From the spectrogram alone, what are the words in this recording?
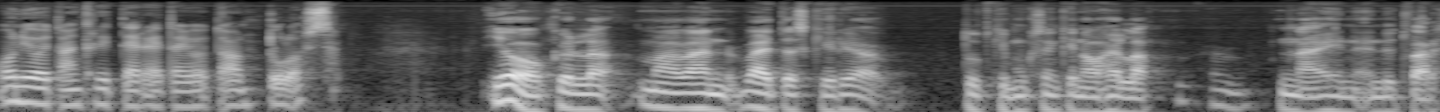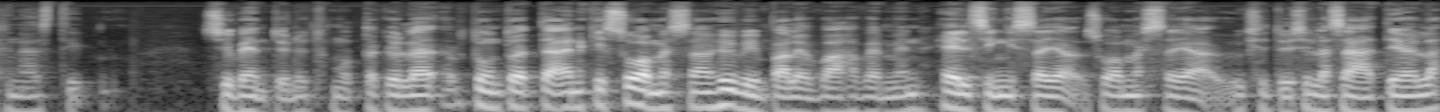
on joitain kriteereitä, joita on tulossa. Joo, kyllä. Mä vähän väitöskirja tutkimuksenkin ohella näihin en nyt varsinaisesti syventynyt, mutta kyllä tuntuu, että ainakin Suomessa on hyvin paljon vahvemmin, Helsingissä ja Suomessa ja yksityisillä säätiöillä,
